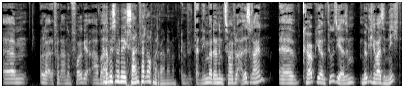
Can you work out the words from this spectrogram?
Ähm, oder von der anderen Folge, aber da müssen wir natürlich Seinfeld auch mit reinnehmen. dann nehmen wir dann im Zweifel alles rein. Äh, Curb Your Enthusiasm, möglicherweise nicht.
